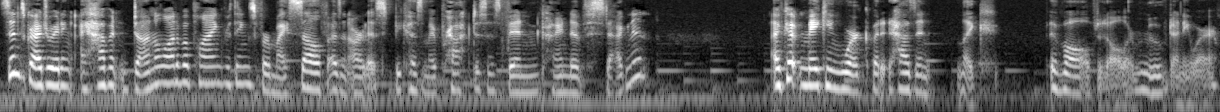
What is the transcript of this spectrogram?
Since graduating, I haven't done a lot of applying for things for myself as an artist because my practice has been kind of stagnant. I've kept making work, but it hasn't, like, evolved at all or moved anywhere.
